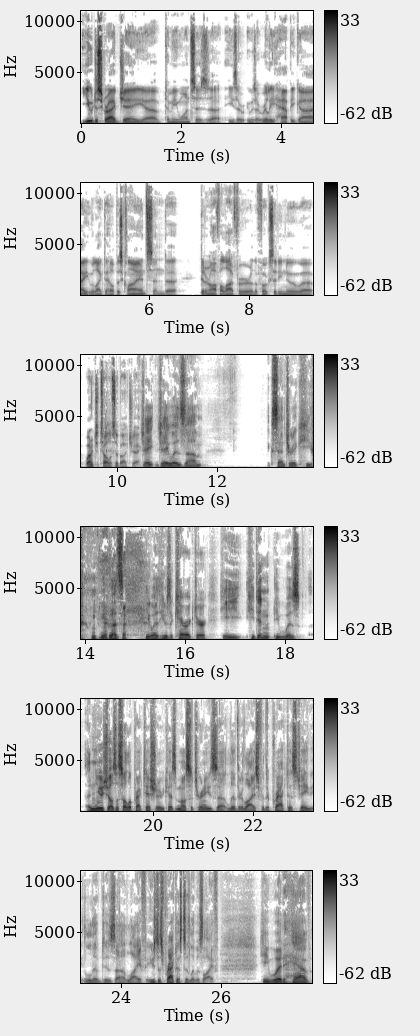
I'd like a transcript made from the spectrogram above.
you described Jay uh, to me once as uh, he's a he was a really happy guy who liked to help his clients and uh, did an awful lot for the folks that he knew. Uh, why don't you tell us about Jay? Jay Jay was um, eccentric. He, he was he was he was a character. He he didn't he was unusual as a solo practitioner because most attorneys uh, live their lives for their practice. Jay lived his uh, life, he used his practice to live his life. He would have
